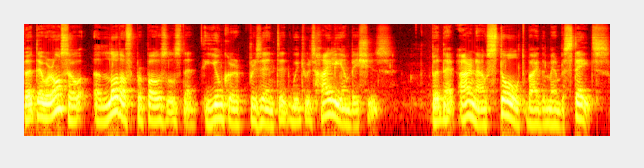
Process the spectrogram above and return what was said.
but there were also a lot of proposals that Juncker presented, which was highly ambitious, but that are now stalled by the member states.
